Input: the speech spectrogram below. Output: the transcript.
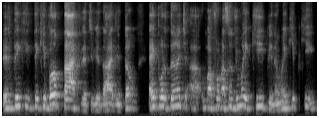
ele tem que, tem que brotar a criatividade. Então, é importante uma formação de uma equipe, né? uma equipe que,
